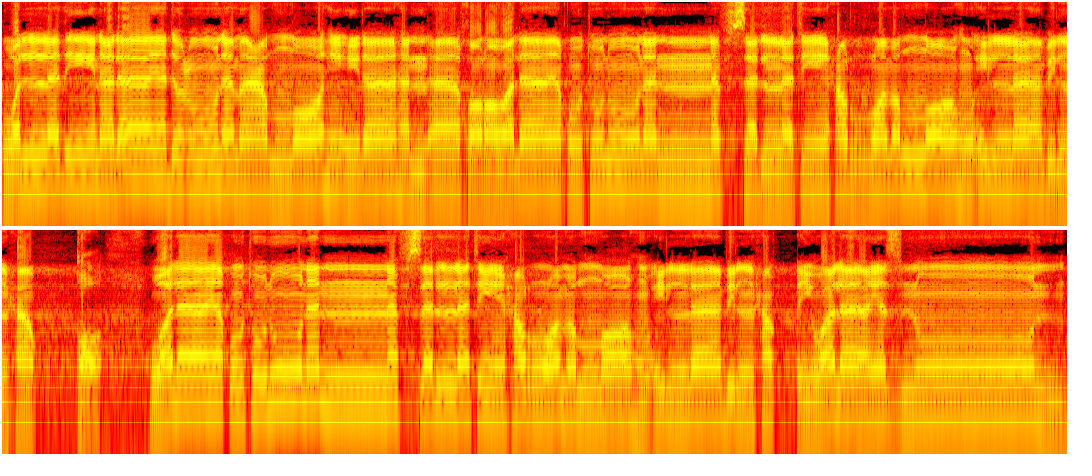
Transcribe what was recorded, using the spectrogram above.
والذين لا يدعون مع الله إلها آخر ولا يقتلون النفس التي حرم الله إلا بالحق ولا يقتلون النفس التي حرم الله إلا بالحق ولا يزنون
